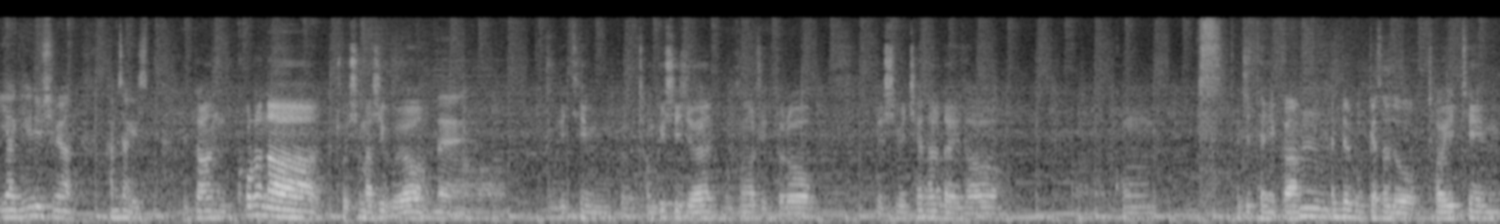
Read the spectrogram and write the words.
이야기해 주시면 감사하겠습니다. 일단 코로나 조심하시고요. 네. 어, 우리 팀 그 정규 시즌 우승할 수 있도록 열심히 최선을 다해서 어, 공 던질 테니까 음. 팬들분께서도 저희 팀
